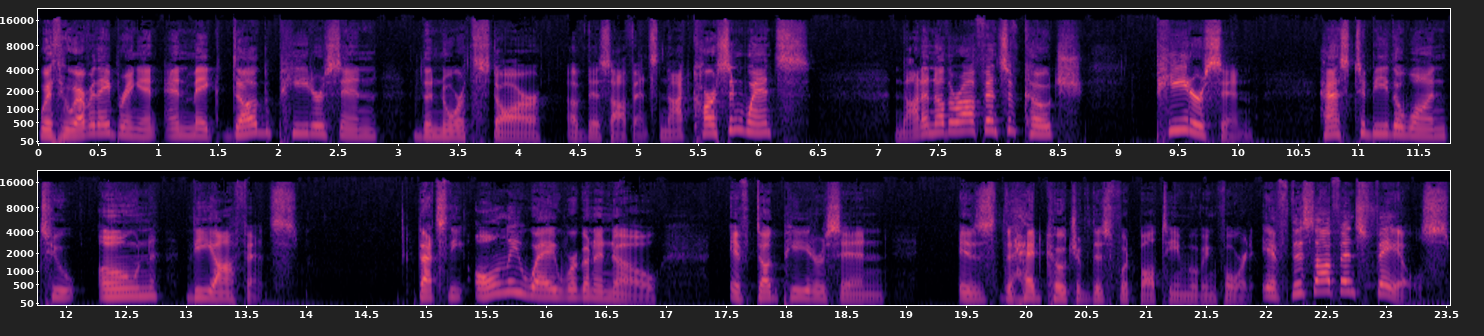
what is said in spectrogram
with whoever they bring in and make Doug Pederson the North Star of this offense. Not Carson Wentz, not another offensive coach. Pederson has to be the one to own the offense. That's the only way we're going to know if Doug Pederson is the head coach of this football team moving forward. If this offense fails,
